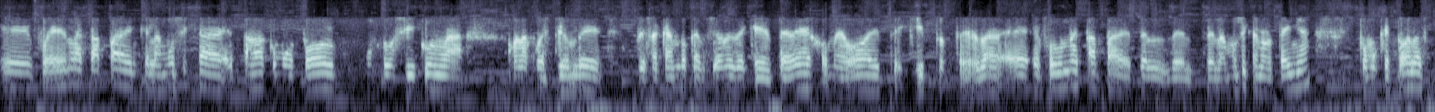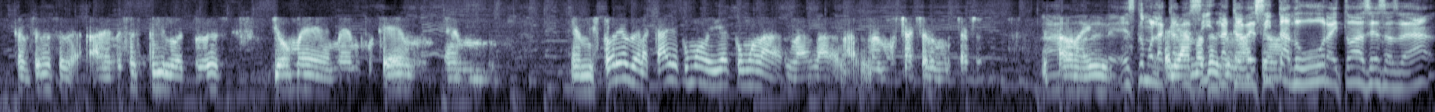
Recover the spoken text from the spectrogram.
eh, fue en la etapa en que la música estaba como todo el mundo así con la con la cuestión de, de sacando canciones de que te dejo, me voy, te quito, te, sea, eh, fue una etapa de, la música norteña, como que todas las canciones eh, en ese estilo, entonces yo me, me enfoqué en, en, en historias de la calle, cómo veía cómo la, la, la, la- las muchachas, los muchachos estaban ahí. Ah, Es como la, peleándose cabeci- en la cabecita dura y todas esas, ¿verdad?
